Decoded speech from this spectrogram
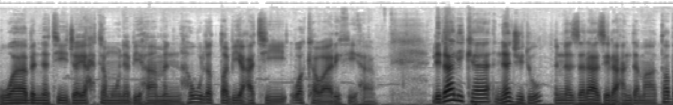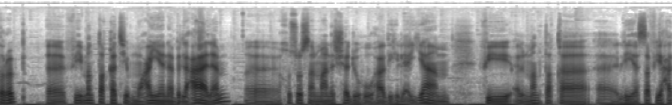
وبالنتيجة يحتمون بها من هول الطبيعة وكوارثها. لذلك نجد إن الزلازل عندما تضرب في منطقة معينة بالعالم آه، خصوصا ما نشهده هذه الأيام في المنطقة آه، اللي هي صفيحة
